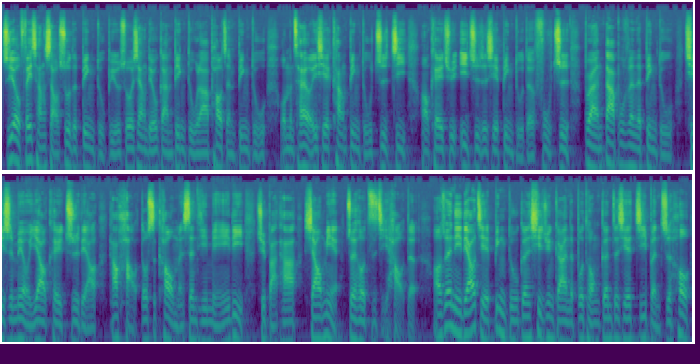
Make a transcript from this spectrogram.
只有非常少数的病毒，比如说像流感病毒啦、疱疹病毒，我们才有一些抗病毒制剂哦，可以去抑制这些病毒的复制。不然大部分的病毒其实没有药可以。治疗它好都是靠我们身体免疫力去把它消灭，最后自己好的哦。所以你了解病毒跟细菌感染的不同跟这些基本之后，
